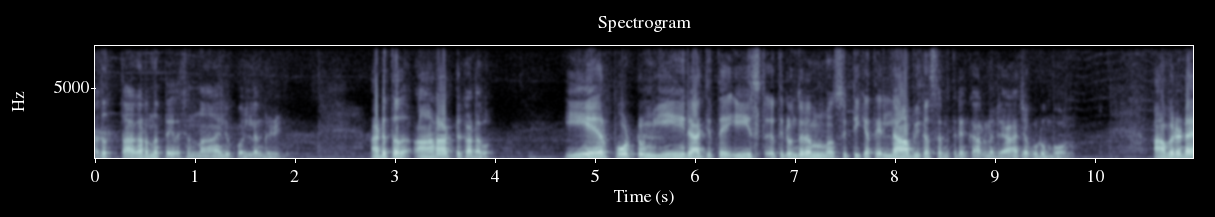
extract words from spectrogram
അത് തകർന്നിട്ട് ഏകദേശം നാല് കൊല്ലം കഴിഞ്ഞു. അടുത്തത് ആറാട്ട് കടവ് ഈ എയർപോർട്ടും ഈ രാജ്യത്തെ ഈ തിരുവനന്തപുരം സിറ്റിക്കകത്ത് എല്ലാ വികസനത്തിനും കാരണം രാജകുടുംബമാണ്. അവരുടെ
